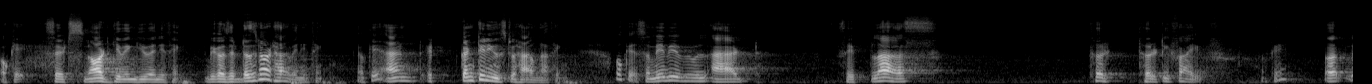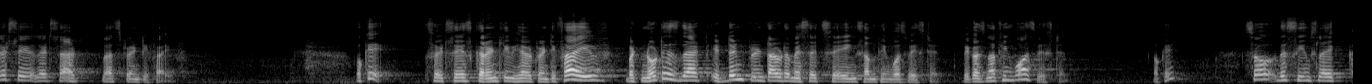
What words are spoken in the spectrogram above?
okay. So it is not giving you anything because it does not have anything okay and it continues to have nothing okay. So maybe we will add say plus 35 okay or let us say let us add plus 25 Okay. So it says currently we have 25 but notice that it did not print out a message saying something was wasted because nothing was wasted. Okay. So this seems like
